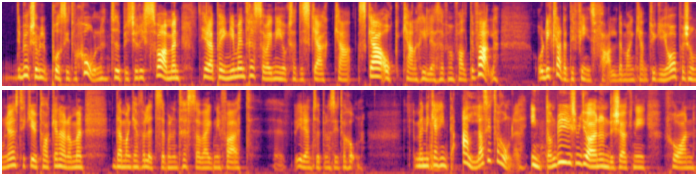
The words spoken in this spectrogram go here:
det beror också på situation, typiskt juristsvar, men hela poängen med intresseavvägning är också att det ska, kan, ska och kan skilja sig från fall till fall. Och det är klart att det finns fall där man kan, tycker jag personligen, sticka ut hakan här då, men där man kan förlita sig på en intresseavvägning för att eh, i den typen av situation. Men det kanske inte alla situationer. Inte om du liksom gör en undersökning från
